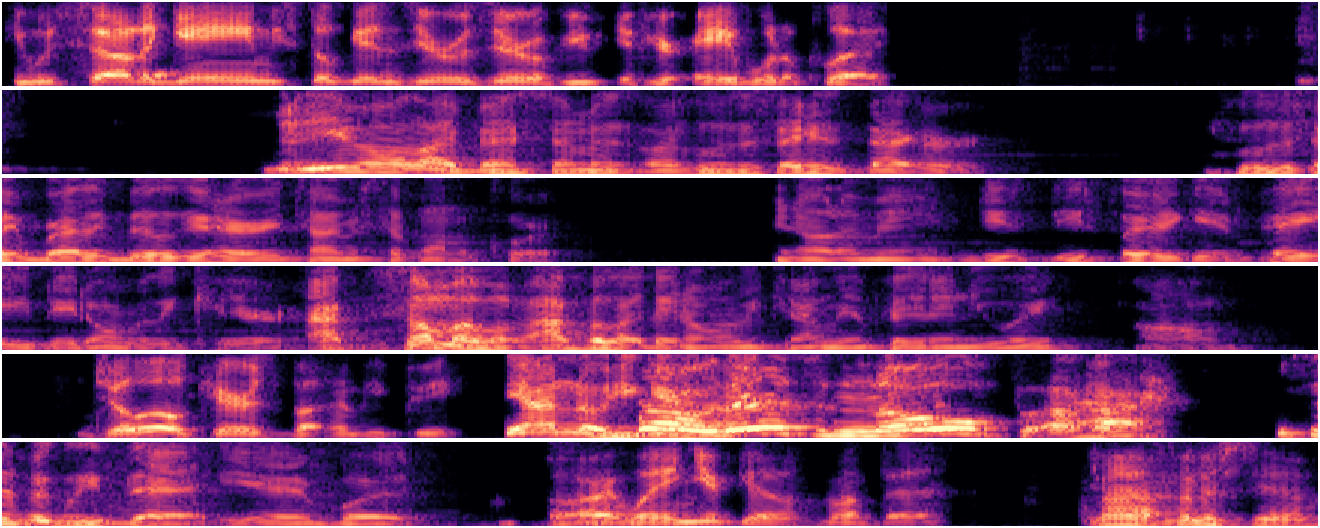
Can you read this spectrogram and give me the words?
you would sit out a game, you still getting zero zero if you if you're able to play. But even like Ben Simmons, like who's to say his back hurt? Who's to say Bradley Beal get hurt every time he step on the court? You know what I mean? These these players getting paid, they don't really care. I, some of them, I feel like they don't really care. I'm getting paid anyway. Um, Joel cares about MVP. Yeah, I know. He Bro, cares. there's no I, specifically that. Yeah, but all right, um, Wayne, you go. My bad. Nah, finish yeah.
